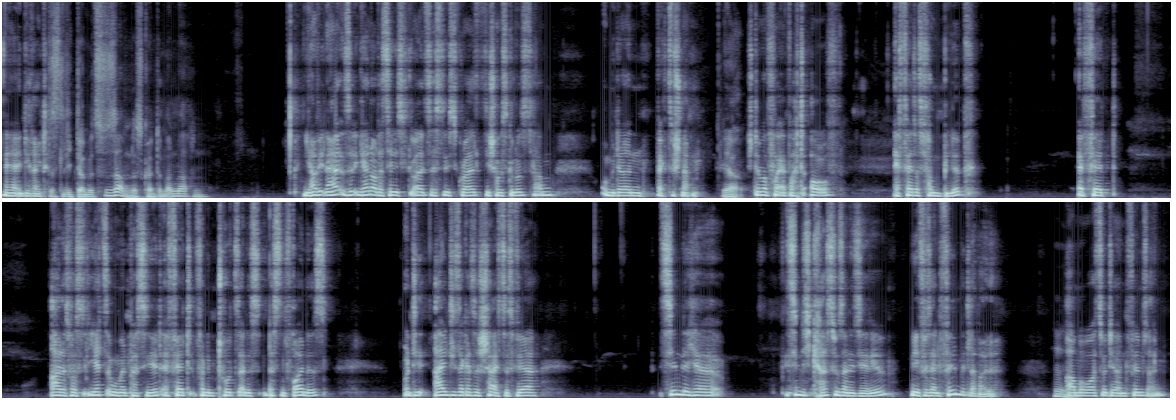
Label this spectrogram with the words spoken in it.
naja, indirekt. Das liegt damit zusammen. Das könnte man machen. Ja, also, genau, dass die Skrulls, dass die Skrulls die Chance genutzt haben, um ihn dann wegzuschnappen. Ja. Stell mal vor, er wacht auf, erfährt das vom Blip, erfährt alles, was jetzt im Moment passiert, erfährt von dem Tod seines besten Freundes und die, all dieser ganze Scheiß, das wäre ziemlicher, ziemlich krass für seine Serie. Nee, für seinen Film mittlerweile. Armor Wars wird ja ein Film sein.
